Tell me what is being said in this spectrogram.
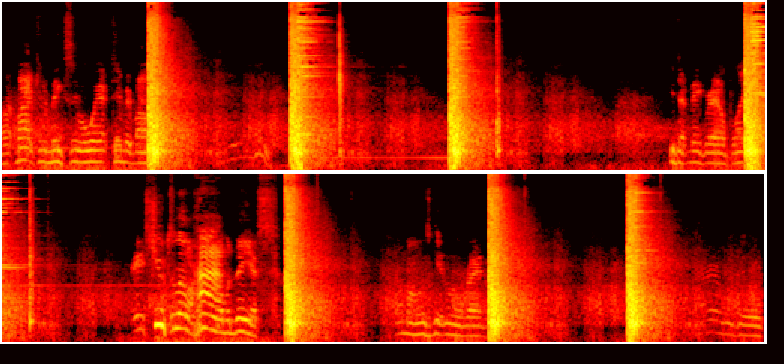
All right, back to the big silhouette. Timber Bob. Get that big round plane. It shoots a little high with this. Come on, let's get a little random. There we go.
